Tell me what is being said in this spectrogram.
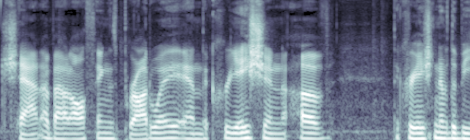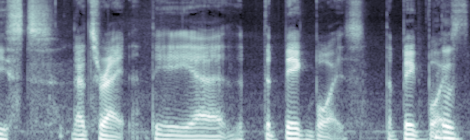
chat about all things Broadway and the creation of the creation of the beasts. That's right. The uh, the, the big boys. The big boys. Those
